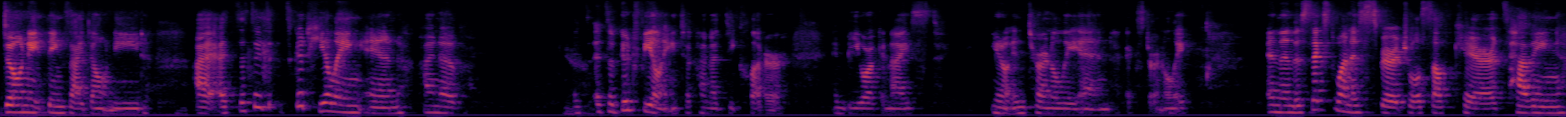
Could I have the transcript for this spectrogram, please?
donate things i don't need i it's, it's, it's good healing and kind of yeah. it's, it's a good feeling to kind of declutter and be organized, you know, internally and externally. And then the sixth one is spiritual self care. It's having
